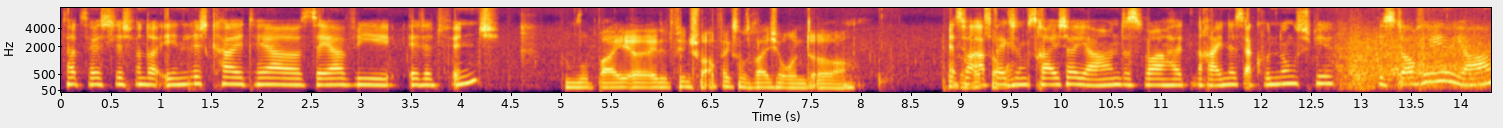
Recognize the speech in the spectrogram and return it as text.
tatsächlich von der Ähnlichkeit her sehr wie Edith Finch. Wobei äh, Edith Finch war abwechslungsreicher und äh, Es war abwechslungsreicher, ja, und das war halt ein reines Erkundungsspiel. Die Story, ja,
